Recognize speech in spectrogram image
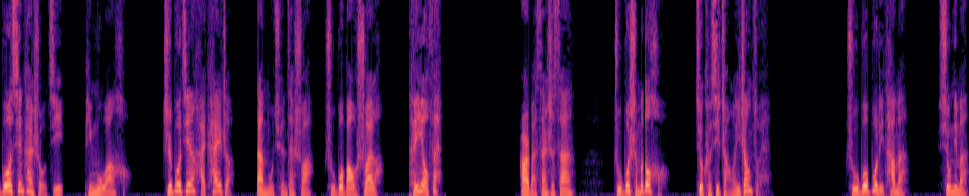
播先看手机，屏幕完好，直播间还开着，弹幕全在刷：“主播把我摔了，赔医药费。”二百三十三，主播什么都好，就可惜长了一张嘴。主播不理他们，兄弟们。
